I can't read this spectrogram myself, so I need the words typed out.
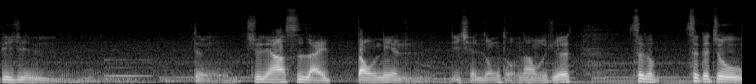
毕竟对，就人家是来悼念以前总统，那我觉得这个这个就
